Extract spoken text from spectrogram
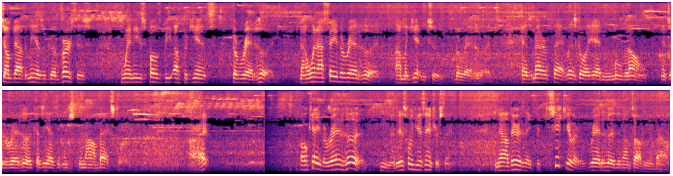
jumped out to me as a good versus when he's supposed to be up against the Red Hood. Now, when I say the Red Hood, I'm going to get into the Red Hood. As a matter of fact, let's go ahead and move it on into the Red Hood because he has an interesting um, backstory. Alright? Okay, the Red Hood. Hmm, this one gets interesting. Now, there's a particular Red Hood that I'm talking about.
